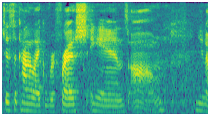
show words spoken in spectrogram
just to kind of like refresh and, um, you know,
